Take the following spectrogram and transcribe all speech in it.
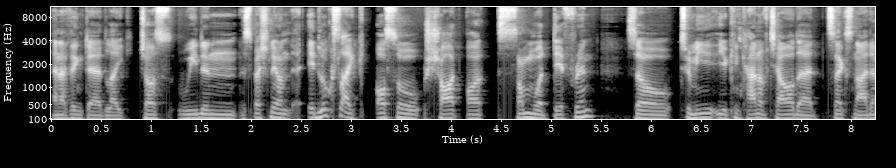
and i think that like joss whedon especially on it looks like also shot somewhat different so to me, you can kind of tell that Zack Snyder,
